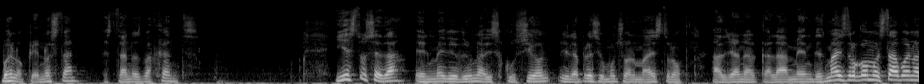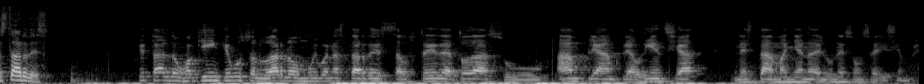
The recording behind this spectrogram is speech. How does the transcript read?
Bueno, que no están, están los vacantes. Y esto se da en medio de una discusión, y le aprecio mucho al maestro Adrián Alcalá Méndez. Maestro, ¿cómo está? Buenas tardes. ¿Qué tal, don Joaquín? Qué gusto saludarlo. Muy buenas tardes a usted y a toda su amplia, amplia audiencia en esta mañana del lunes 11 de diciembre.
